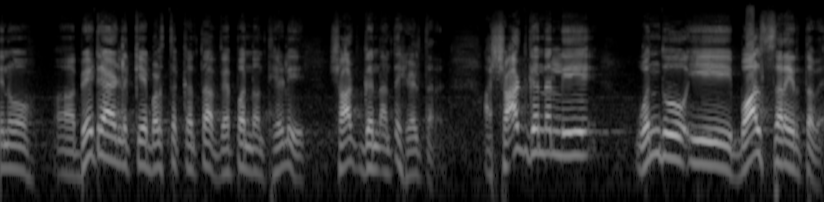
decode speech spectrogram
ಏನು ಆ, ಬೇಟೆ ಆಡಲಿಕ್ಕೆ ಬಳಸ್ತಕ್ಕಂಥ ವೆಪನ್ ಅಂತ ಹೇಳಿ ಶಾರ್ಟ್ ಗನ್ ಅಂತ ಹೇಳ್ತಾರೆ. ಆ ಶಾರ್ಟ್ ಗನ್ನಲ್ಲಿ ಒಂದು ಈ ಬಾಲ್ಸ್ ಥರ ಇರ್ತವೆ.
